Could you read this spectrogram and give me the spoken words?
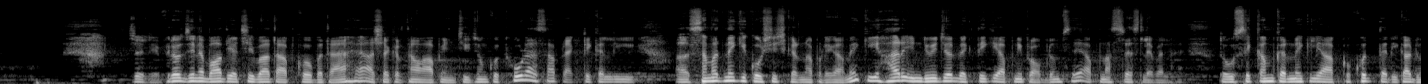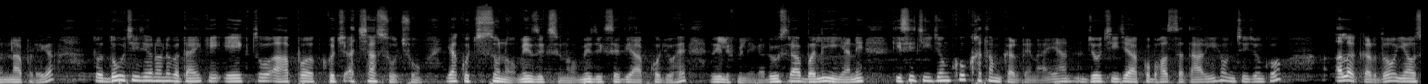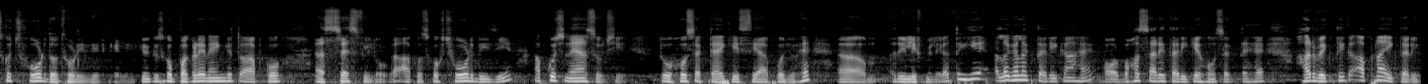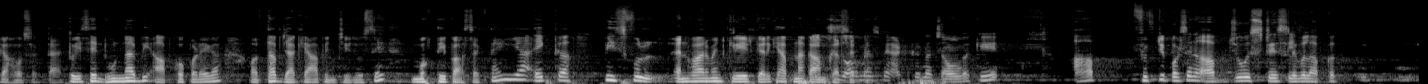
चलिए, फिरोज जी ने बहुत ही अच्छी बात आपको बताया है। आशा करता हूँ आप इन चीज़ों को थोड़ा सा प्रैक्टिकली समझने की कोशिश करना पड़ेगा हमें कि हर इंडिविजुअल व्यक्ति की अपनी प्रॉब्लम से अपना स्ट्रेस लेवल है। तो उसे कम करने के लिए आपको खुद तरीका ढूंढना पड़ेगा। तो दो चीज़ें उन्होंने बताई कि एक तो आप कुछ अच्छा सोचो या कुछ सुनो म्यूज़िक सुनो म्यूज़िक से भी आपको जो है रिलीफ मिलेगा। दूसरा बली, यानी किसी चीज़ों को ख़त्म कर देना या जो चीज़ें आपको बहुत सता रही हैं, उन चीज़ों को अलग कर दो या उसको छोड़ दो थोड़ी देर के लिए। क्योंकि उसको पकड़े रहेंगे तो आपको स्ट्रेस फील होगा। आप उसको छोड़ दीजिए आप कुछ नया सोचिए। तो हो सकता है कि इससे आपको जो है रिलीफ मिलेगा। तो ये अलग अलग तरीका है और बहुत सारे तरीके हो सकते हैं। हर व्यक्ति का अपना एक तरीका हो सकता है। तो इसे ढूंढना भी आपको पड़ेगा और तब जाके आप इन चीज़ों से मुक्ति पा सकते हैं या एक पीसफुल एनवायरनमेंट क्रिएट करके अपना काम कर सकते हैं। मैं इसमें ऐड करना चाहूँगा कि आप 50 परसेंट आप जो स्ट्रेस लेवल आपका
